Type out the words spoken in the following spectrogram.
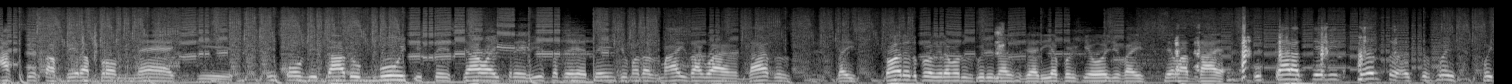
a sexta-feira promete um convidado muito especial. A entrevista, de repente, uma das mais aguardadas da história do programa dos Guris na Judiaria, porque hoje vai ser ladaia. O cara teve tanto. Foi, foi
